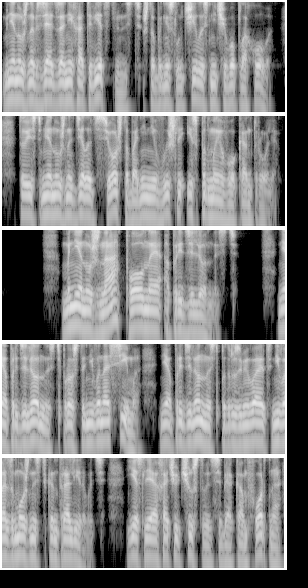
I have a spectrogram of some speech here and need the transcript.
Мне нужно взять за них ответственность, чтобы не случилось ничего плохого. То есть мне нужно делать все, чтобы они не вышли из-под моего контроля. Мне нужна полная определенность. Неопределенность просто невыносима. Неопределенность подразумевает невозможность контролировать. Если я хочу чувствовать себя комфортно,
